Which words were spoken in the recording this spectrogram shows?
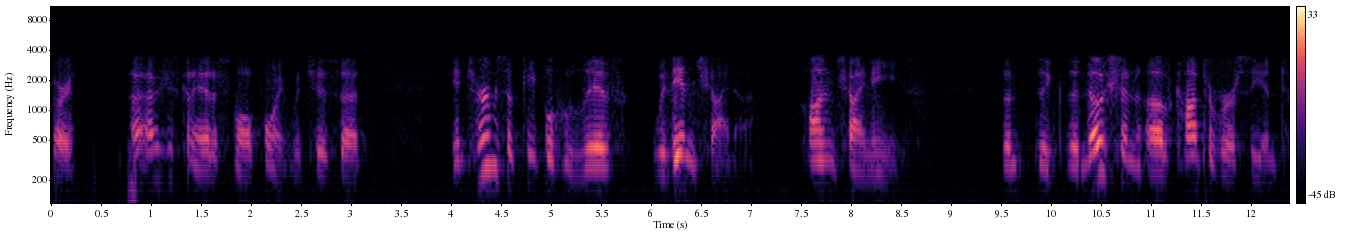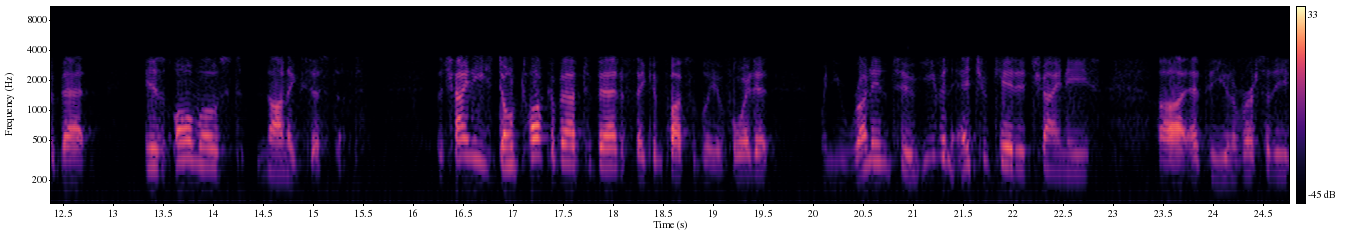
Sorry, I, I was just going to add a small point, which is that in terms of people who live within China, Han Chinese, the, the, the notion of controversy in Tibet is almost non existent. The Chinese don't talk about Tibet if they can possibly avoid it. When you run into even educated Chinese uh, at the universities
